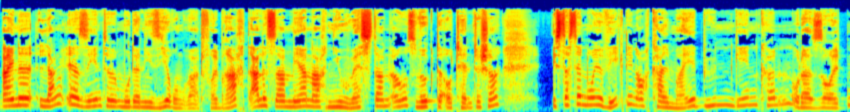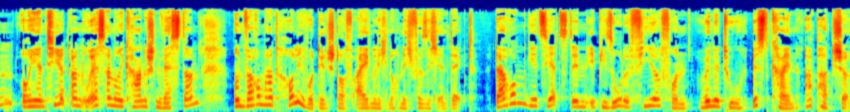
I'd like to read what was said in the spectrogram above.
Eine lang ersehnte Modernisierung ward vollbracht. Alles sah mehr nach New Western aus, wirkte authentischer. Ist das der neue Weg, den auch Karl-May-Bühnen gehen können oder sollten? Orientiert an US-amerikanischen Western? Und warum hat Hollywood den Stoff eigentlich noch nicht für sich entdeckt? Darum geht's jetzt in Episode 4 von Winnetou ist kein Apache.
